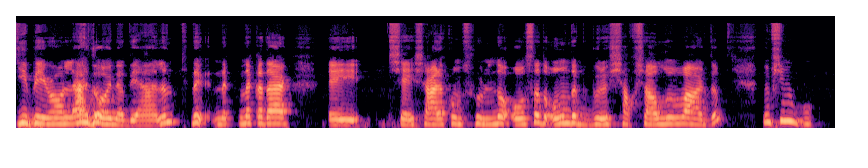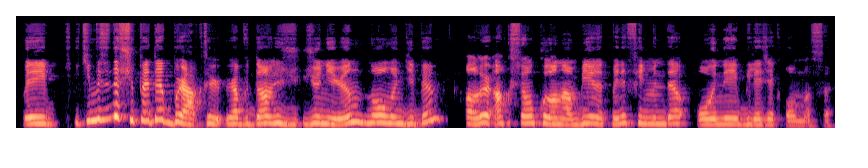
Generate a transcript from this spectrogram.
gibi rollerde oynadı yani. Ne, ne, ne kadar e, şey Sherlock Holmes rolünde olsa da onun da bir böyle şapşallığı vardı. Şimdi e, ikimizi de şüphede bıraktı Robert Downey Jr.'ın Nolan gibi ağır aksiyon kullanan bir yönetmenin filminde oynayabilecek olması.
